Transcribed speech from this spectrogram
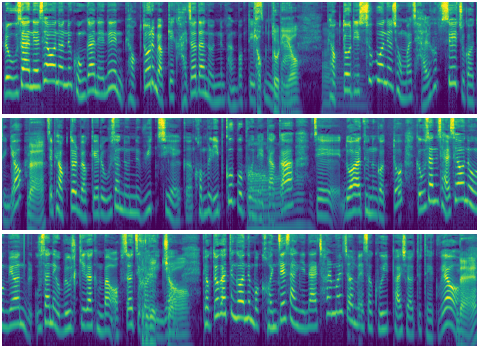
그리고 우산을 세워놓는 공간에는 벽돌을 몇 개 가져다 놓는 방법도 있습니다. 벽돌이요. 음. 벽돌이 수분을 정말 잘 흡수해 주거든요. 네. 이제 벽돌 몇 개를 우산 놓는 위치에 그 건물 입구 부분에다가 어. 이제 놓아두는 것도 그 우산을 잘 세워놓으면 우산에 물기가 금방 없어지거든요. 그러겠죠. 벽돌 같은 거는 뭐 건재상이나 철물점에서 구입하셔도 되고요. 네.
